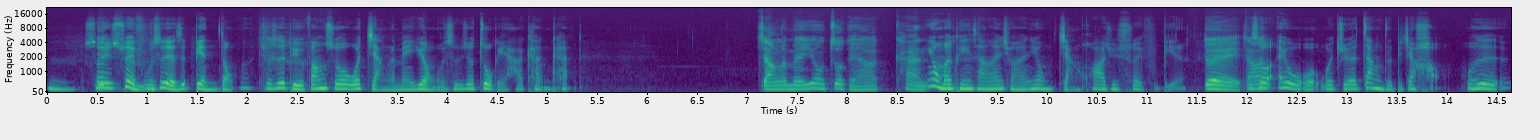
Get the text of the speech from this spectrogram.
嗯，所以说服是也是变动，嗯，就是比方说我讲了没用，我是不是就做给他看看？讲了没用，做给他看，因为我们平常很喜欢用讲话去说服别人。对，他说：“哎，我我我觉得这样子比较好，或是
